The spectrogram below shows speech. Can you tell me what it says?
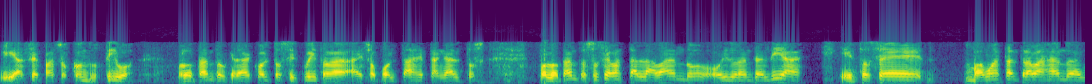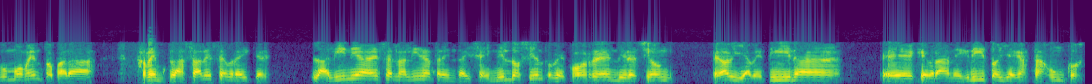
y hace pasos conductivos por lo tanto crea cortocircuitos a, esos voltajes tan altos. Por lo tanto, eso se va a estar lavando hoy durante el día y entonces vamos a estar trabajando en algún momento para reemplazar ese breaker. La línea esa es la línea 36.200 que corre en dirección a Villavetina, eh, Quebrada Negrito, llega hasta Juncos.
